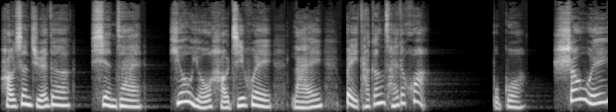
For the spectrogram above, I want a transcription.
好像觉得现在又有好机会来背他刚才的话，不过稍微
